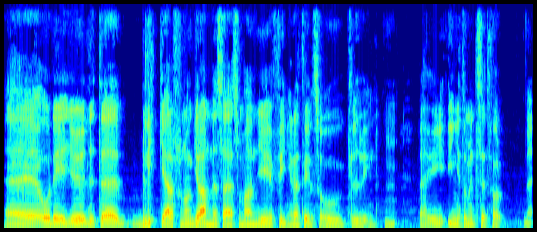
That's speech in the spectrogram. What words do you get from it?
eh, och det är ju lite blickar från någon granne så här som han ger fingret till så kliver in. Mm. Det här är ju inget de inte sett för. Nej.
